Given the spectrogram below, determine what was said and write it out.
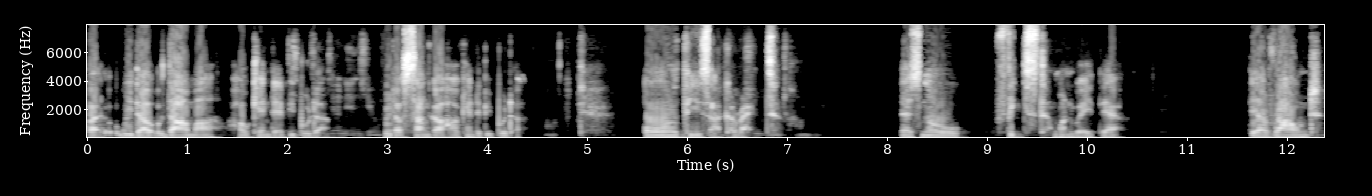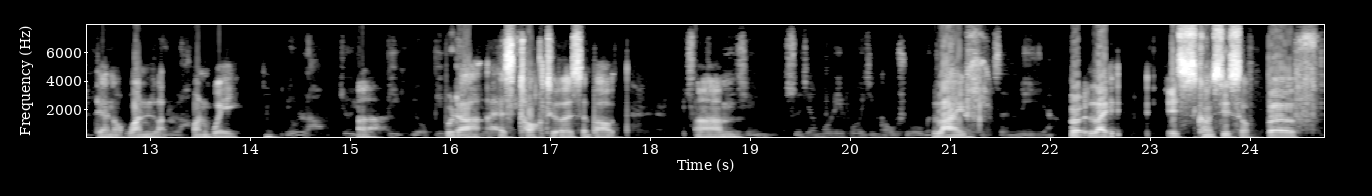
but without Dharma, how can there be Buddha? Without Sangha, how can there be Buddha? All these are correct. There's no fixed one way. They are, they are round. They are not one, one way. Uh, Buddha has talked to us about um, life, like it consists of birth,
